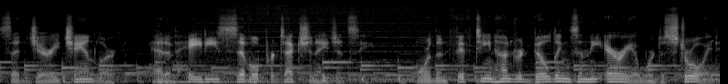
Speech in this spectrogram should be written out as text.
said Jerry Chandler, head of Haiti's Civil Protection Agency. More than 1,500 buildings in the area were destroyed,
